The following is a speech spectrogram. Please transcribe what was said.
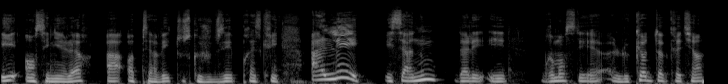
et enseignez-leur à observer tout ce que je vous ai prescrit. Allez, et c'est à nous d'aller. Et vraiment, c'était le cœur du top chrétien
